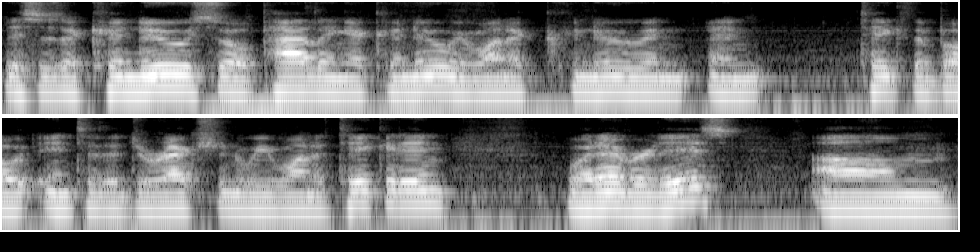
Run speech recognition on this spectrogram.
This is a canoe, so paddling a canoe, we want a canoe and, and take the boat into the direction we want to take it in, whatever it is. Um,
